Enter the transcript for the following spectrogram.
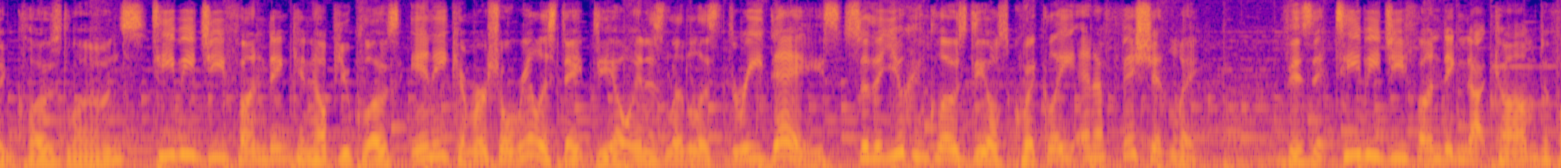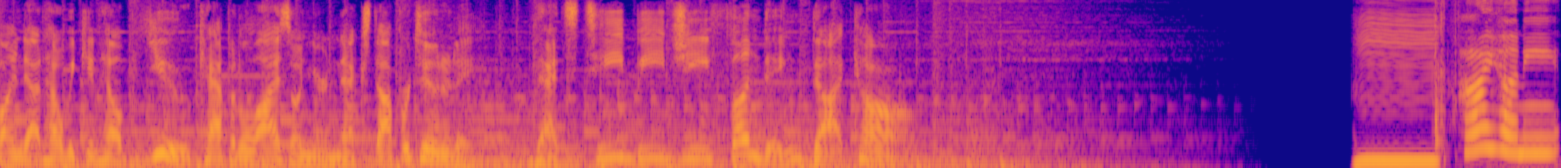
in closed loans, TBG Funding can help you close any commercial real estate deal in as little as three days so that you can close deals quickly and efficiently. Visit TBGFunding.com to find out how we can help you capitalize on your next opportunity. That's TBGFunding.com. Hi, honey.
